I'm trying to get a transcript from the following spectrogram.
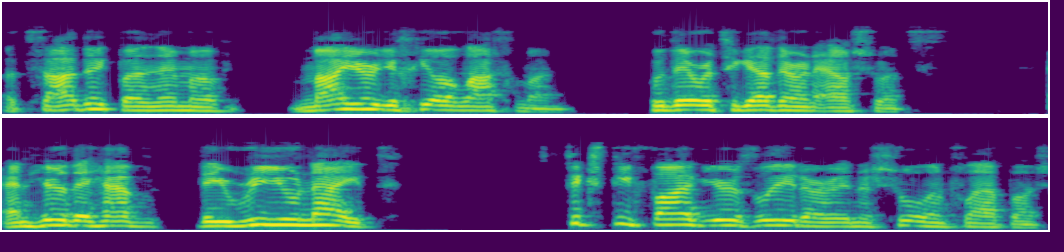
a tzaddik by the name of Meyer Yechiel Lachman, who they were together in Auschwitz. And here they have, they reunite 65 years later in a shul in Flatbush.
